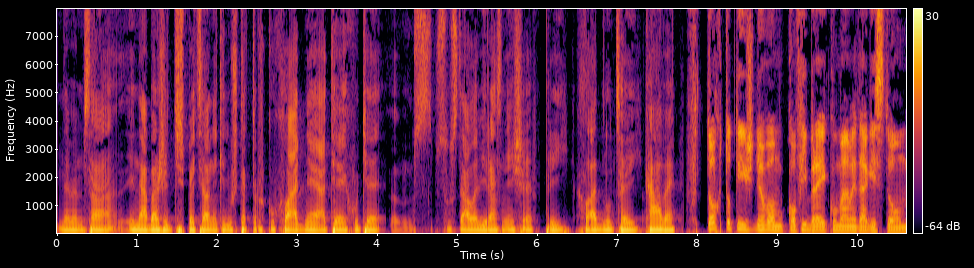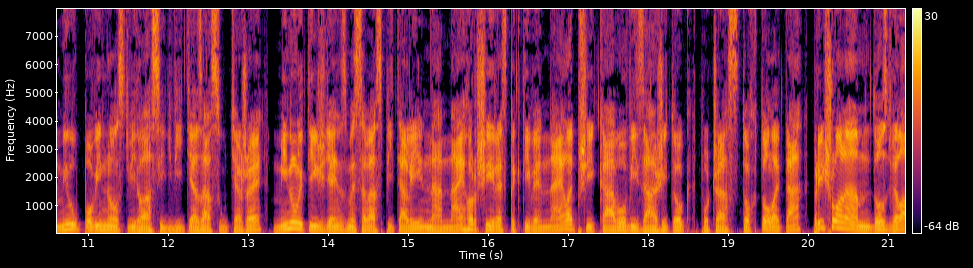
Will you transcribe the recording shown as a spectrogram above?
neviem sa nabažiť, špeciálne keď už tak trošku chladne a tie chute um, sú stále výraznejšie pri chladnúcej káve. V tohto týždňovom coffee breaku máme takisto milú povinnosť vyhlásiť víťaza súťaže. Minulý týždeň sme sa vás pýtali na najhorší respektíve najlepší kávový zážitok počas tohto leta. Prišlo nám dosť veľa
